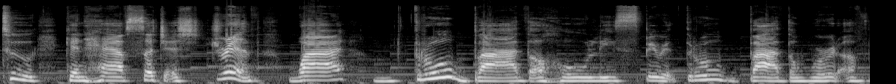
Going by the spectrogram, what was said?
too can have such a strength. Why? Through by the Holy Spirit, through by the Word of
